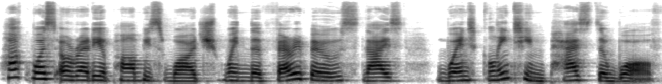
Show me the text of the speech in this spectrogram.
Huck was already upon his watch when the ferry boat's lights went glinting past the wharf.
